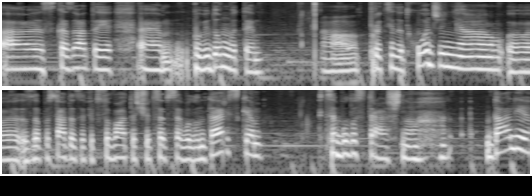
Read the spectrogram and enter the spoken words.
е, сказати, е, повідомити. е, Про ці надходження, записати, зафіксувати, що це все волонтерське. Це було страшно. Далі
